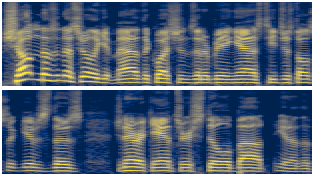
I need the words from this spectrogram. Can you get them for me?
Shelton doesn't necessarily get mad at the questions that are being asked. He just also gives those generic answers still about you know the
